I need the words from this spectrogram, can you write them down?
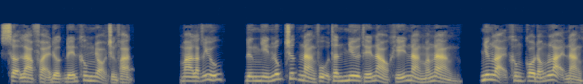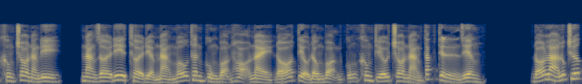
sợ là phải được đến không nhỏ trừng phạt. Mà lạc dữ, đừng nhìn lúc trước nàng phụ thân như thế nào khí nàng mắng nàng, nhưng lại không có đóng lại nàng không cho nàng đi, nàng rời đi thời điểm nàng mẫu thân cùng bọn họ này đó tiểu đồng bọn cũng không thiếu cho nàng tắc tiền riêng. Đó là lúc trước,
